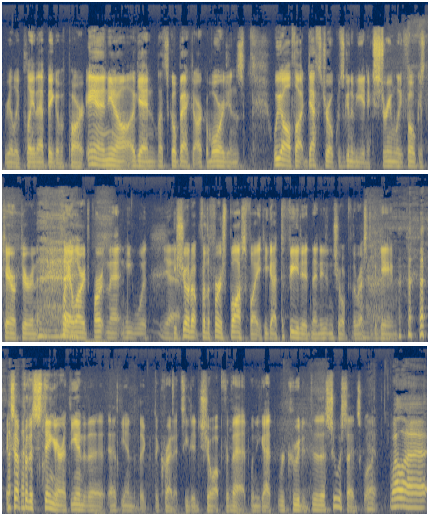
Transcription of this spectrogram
really play that big of a part. And you know, again, let's go back to Arkham Origins. We all thought Deathstroke was going to be an extremely focused character and play a large part in that, and he would. Yeah. He showed up for the first boss fight. He got defeated, and then he didn't show up for the rest of the game, except for the stinger at the end of the at the end of the, the credits. He did show up for that when he got recruited to the Suicide Squad. Well, uh,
